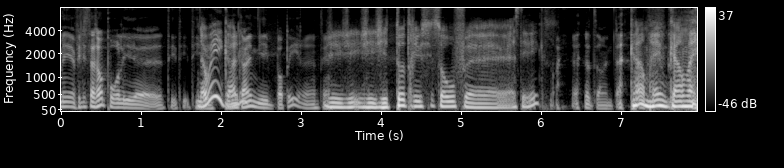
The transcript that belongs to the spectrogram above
Mais euh, félicitations pour les. euh, tes, tes, tes- Ah oui, Ouais, quand quand même. il est pas pire. hein. J'ai, tout réussi sauf euh, Astérix. en même temps. Quand même, quand même.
